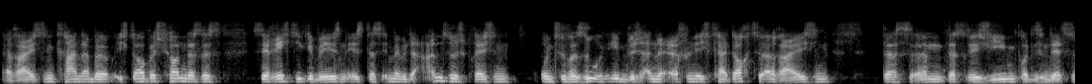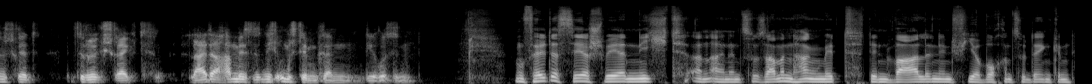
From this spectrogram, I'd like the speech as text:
erreichen kann. Aber ich glaube schon, dass es sehr richtig gewesen ist, das immer wieder anzusprechen und zu versuchen, eben durch eine Öffentlichkeit doch zu erreichen, dass ähm, das Regime vor diesem letzten Schritt zurückschreckt. Leider haben wir es nicht umstimmen können, die Russen. Nun fällt es sehr schwer, nicht an einen Zusammenhang mit den Wahlen in vier Wochen zu denken.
